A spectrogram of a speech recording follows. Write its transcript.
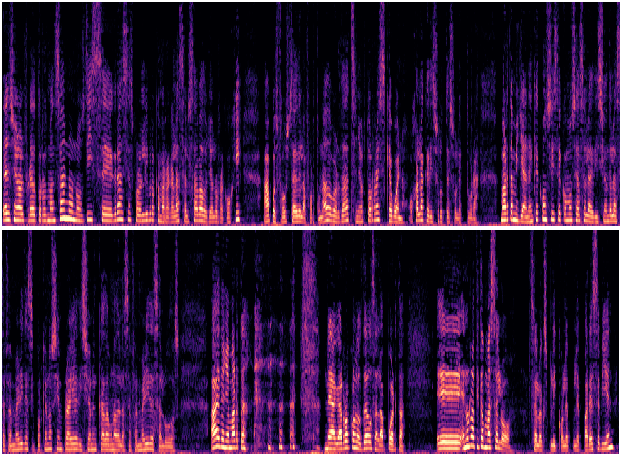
El señor Alfredo Torres Manzano nos dice, gracias por el libro que me regalaste el sábado, ya lo recogí. Ah, pues fue usted el afortunado, ¿verdad, señor Torres? Qué bueno, ojalá que disfrute su lectura. Marta Millán, ¿en qué consiste, cómo se hace la edición de las efemérides y por qué no siempre hay edición en cada una de las efemérides? Saludos. Ay, doña Marta, me agarró con los dedos en la puerta. Eh, en un ratito más se lo, se lo explico. ¿Le, parece bien?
